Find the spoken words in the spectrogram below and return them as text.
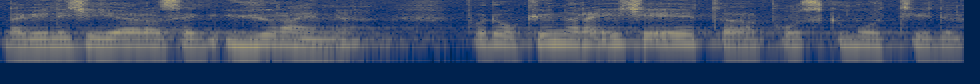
De ville ikke gjøre seg ureine, for da kunne de ikke ete påskemåltidet.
